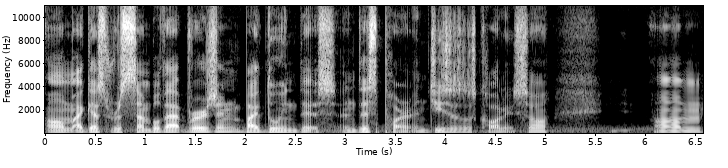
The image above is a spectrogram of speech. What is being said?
um, I guess, resemble that version by doing this and this part, and Jesus is calling. So, um,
